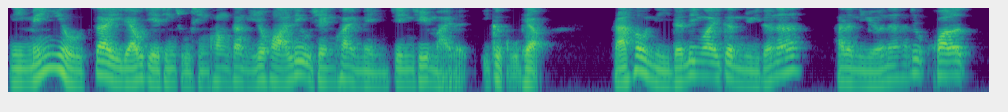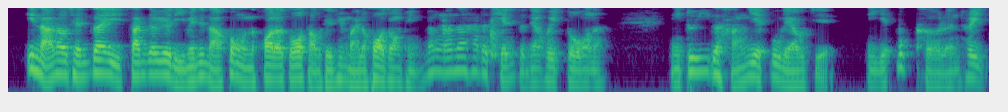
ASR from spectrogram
你没有在了解清楚情况上，你就花六千块美金去买了一个股票。然后你的另外一个女的呢，她的女儿呢，她就花了，一拿到钱，在三个月里面就拿蹦花了多少钱去买了化妆品。当然呢，她的钱怎样会多呢？你对一个行业不了解。你也不可能会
